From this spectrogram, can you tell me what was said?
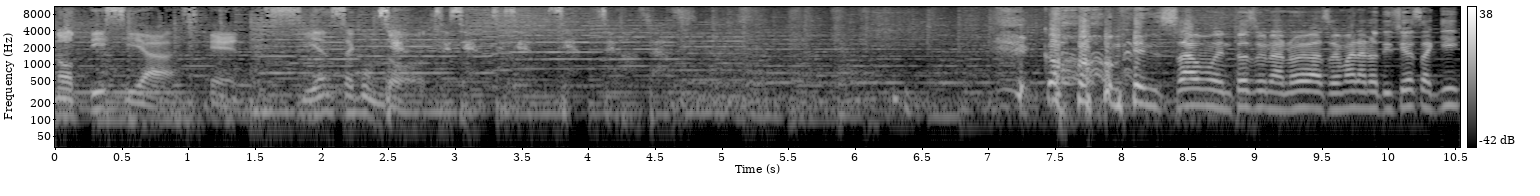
Noticias en 100 segundos. Comenzamos entonces una nueva semana noticiosa aquí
